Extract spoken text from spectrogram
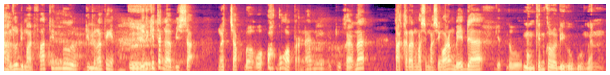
ah lu dimanfaatin bu. Gitu Hmm. ngerti nggak? Iya. jadi kita nggak bisa ngecap bahwa oh gue nggak pernah nih gitu. Karena takaran masing-masing orang beda gitu. Mungkin kalau di hubungan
